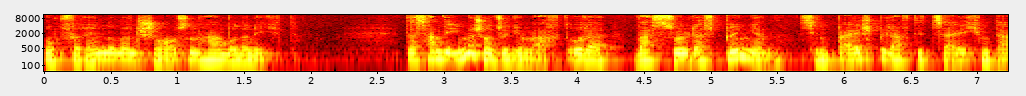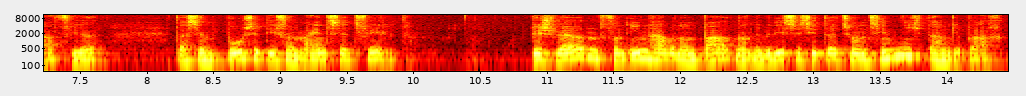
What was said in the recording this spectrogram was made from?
ob Veränderungen Chancen haben oder nicht. Das haben wir immer schon so gemacht oder was soll das bringen, sind beispielhafte Zeichen dafür, dass ein positiver Mindset fehlt. Beschwerden von Inhabern und Partnern über diese Situation sind nicht angebracht,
